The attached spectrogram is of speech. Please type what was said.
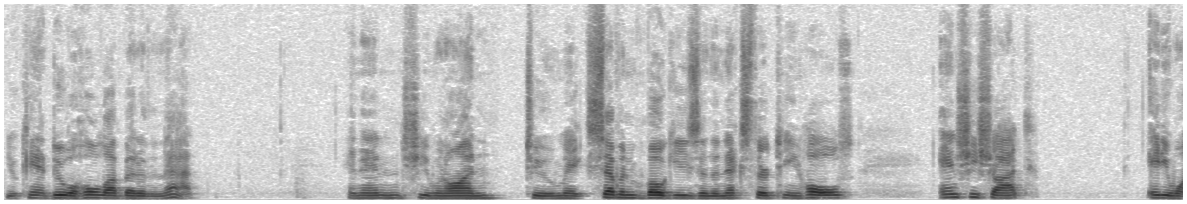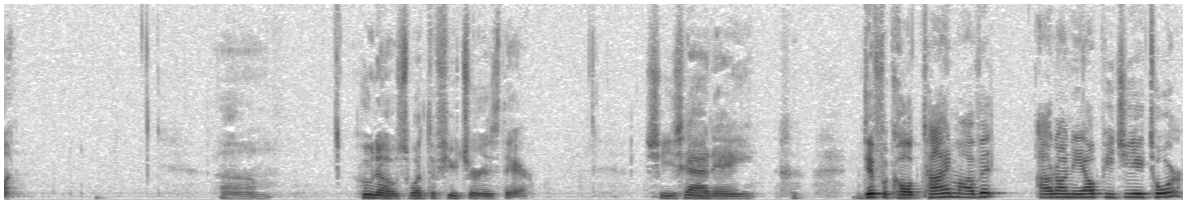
you can't do a whole lot better than that. And then she went on to make seven bogeys in the next 13 holes, and she shot 81. Um, who knows what the future is there? She's had a difficult time of it out on the LPGA Tour.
